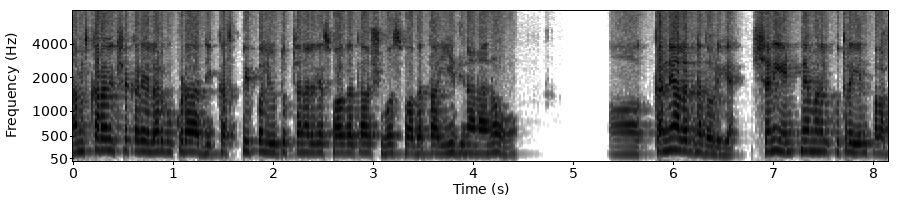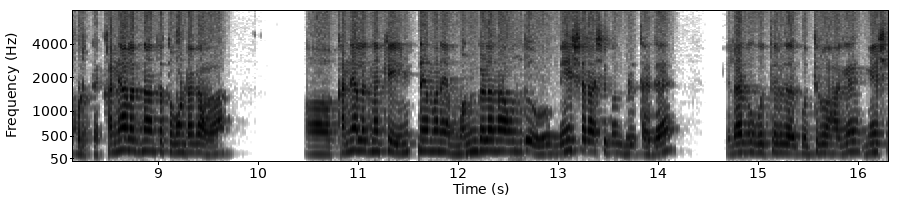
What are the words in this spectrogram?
ನಮಸ್ಕಾರ ವೀಕ್ಷಕರೇ, ಎಲ್ಲರಿಗೂ ಕೂಡ ದಿ ಕಸ್ ಪೀಪಲ್ ಯೂಟ್ಯೂಬ್ ಚಾನಲ್ಗೆ ಸ್ವಾಗತ, ಶುಭ ಸ್ವಾಗತ. ಈ ದಿನ ನಾನು ಕನ್ಯಾ ಲಗ್ನದವರಿಗೆ, ಶನಿ ಎಂಟನೇ ಮನೇಲಿ ಕೂತ್ರೆ ಏನ್ ಫಲ ಕೊಡುತ್ತೆ? ಕನ್ಯಾ ಲಗ್ನ ಅಂತ ತಗೊಂಡಾಗ ಕನ್ಯಾ ಲಗ್ನಕ್ಕೆ ಎಂಟನೇ ಮನೆ ಮಂಗಳನ ಒಂದು ಮೇಷ ರಾಶಿ ಬಂದು ಬೀಳ್ತಾ ಇದೆ. ಎಲ್ಲರಿಗೂ ಗೊತ್ತಿರೋ ಗೊತ್ತಿರುವ ಹಾಗೆ ಮೇಷ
